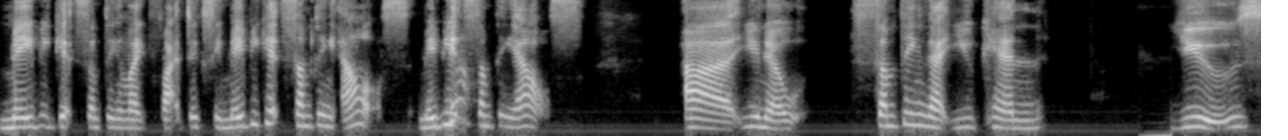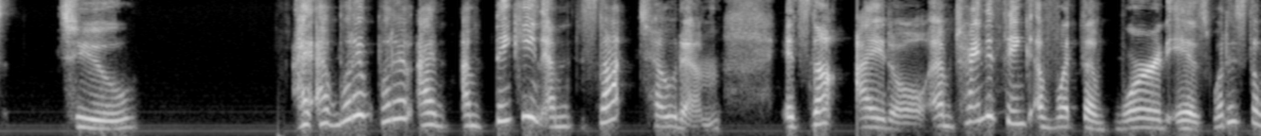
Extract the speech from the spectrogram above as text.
maybe get something like flat dixie maybe get something else maybe yeah. it's something else uh, you know, something that you can use to I, I what what I, I'm thinking. I'm, it's not totem, it's not idol. I'm trying to think of what the word is. What is the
